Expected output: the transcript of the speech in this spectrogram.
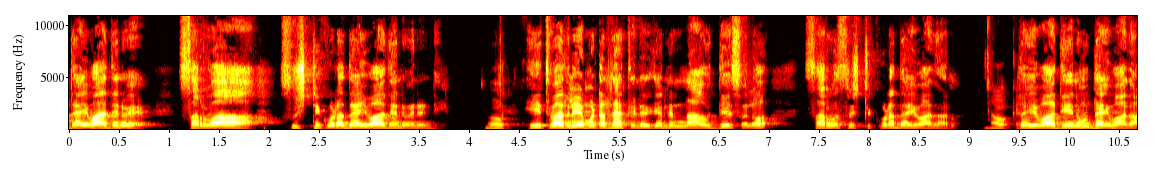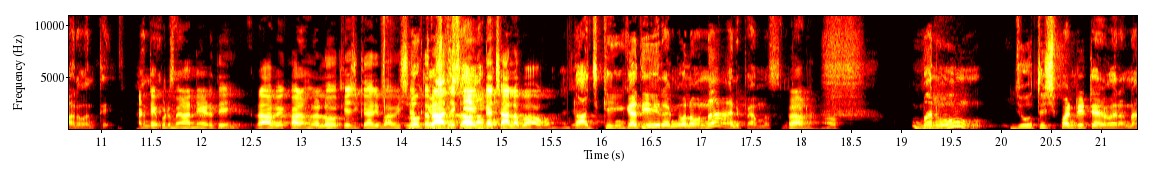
దైవాధీనమే. సర్వ సృష్టి కూడా దైవాధీనమేనండి. హేతువాదులు ఏమంటారు నాకు తెలియదు కానీ నా ఉద్దేశంలో సర్వ సృష్టి కూడా దైవాదానం ఓకే దైవాధీనం దైవాదానం అంతే. అంటే ఇప్పుడు మేము అనేది రాబోయే కాలంలో లోకేష్ గారి భవిష్యత్తు రాజకీయంగా. చాలా బాగుంది రాజకీయంగా అది ఏ రంగంలో ఉన్నా అని ఫేమస్. మనం జ్యోతిష్ పండిట్ ఎవరైనా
